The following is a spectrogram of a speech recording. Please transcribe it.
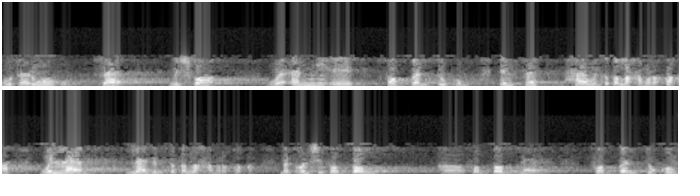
وفاروق فا مش فاء. وأني إيه؟ فضلتكم. الفه حاول تطلعها مرققة واللام لازم تطلعها مرققة. ما تقولش فضل. آه فضل. لا. فضلتكم.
